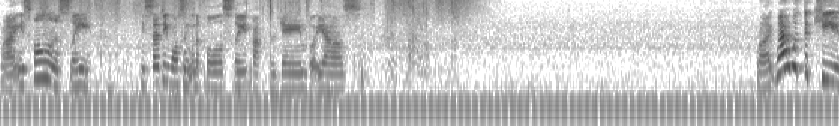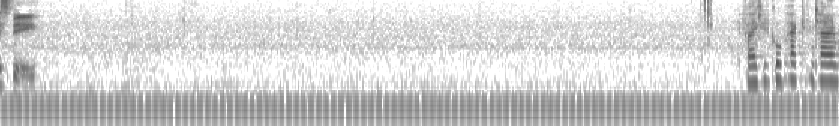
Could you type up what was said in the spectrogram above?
Right, he's fallen asleep. He said he wasn't going to fall asleep after the game, but he has. Right, where would the keys be? I could go back in time,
